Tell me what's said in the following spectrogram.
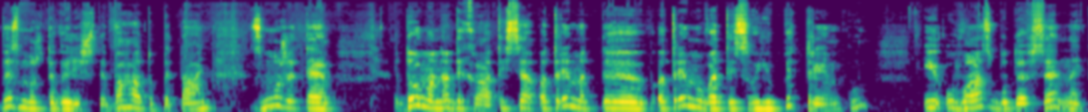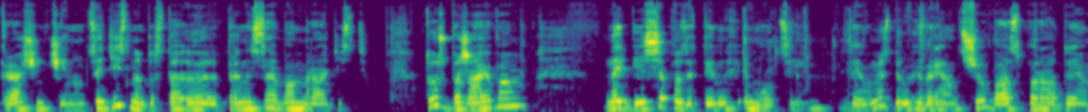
Ви зможете вирішити багато питань, зможете вдома надихатися, отримати, отримувати свою підтримку, і у вас буде все найкращим чином. Це дійсно доста... е, принесе вам радість. Тож бажаю вам найбільше позитивних емоцій. Дивимось другий варіант, що вас порадує.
